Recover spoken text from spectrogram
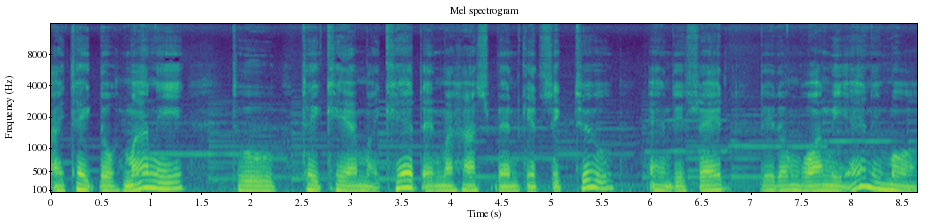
I take those money to take care of my kid, and my husband gets sick too, and they said they don't want me anymore.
